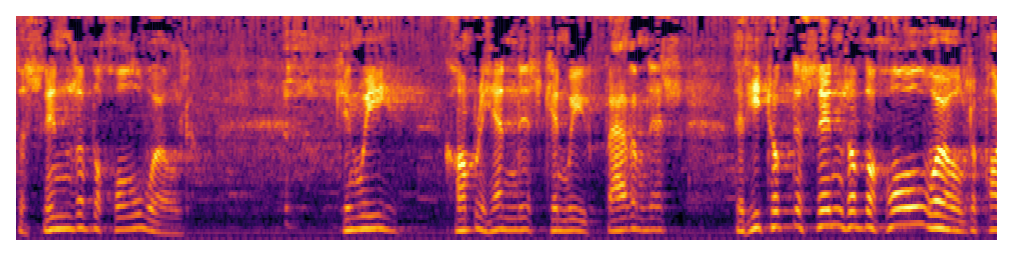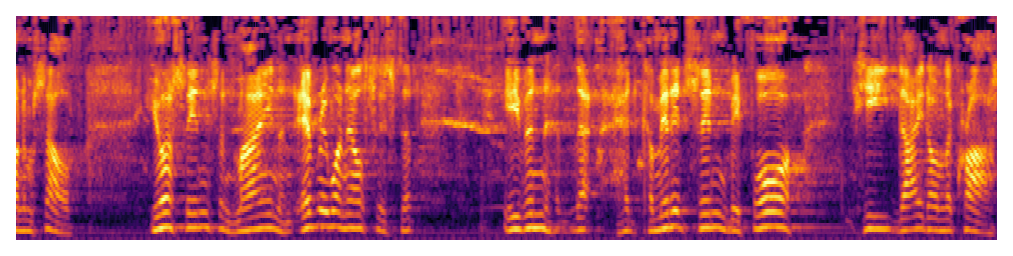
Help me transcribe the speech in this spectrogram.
the sins of the whole world. Can we comprehend this? Can we fathom this? That he took the sins of the whole world upon himself. Your sins and mine and everyone else's that even that had committed sin before he died on the cross.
